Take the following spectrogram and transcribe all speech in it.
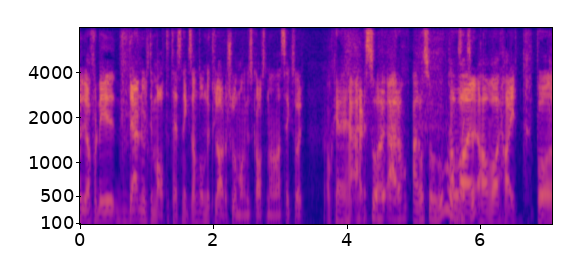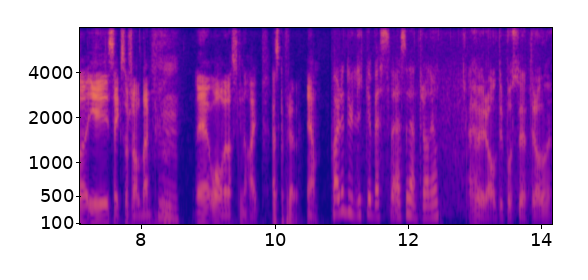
ja, fordi Det er den ultimate testen, ikke sant? om du klarer å slå Magnus Carlsen når han er seks år. Ok, Er, det så, er, han, er han så god? Han var, han var hype på, i seksårsalderen. Mm. Eh, overraskende hype. Jeg skal prøve. Hva er det du liker best ved studentradioen? Jeg hører alltid på studentradioen.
